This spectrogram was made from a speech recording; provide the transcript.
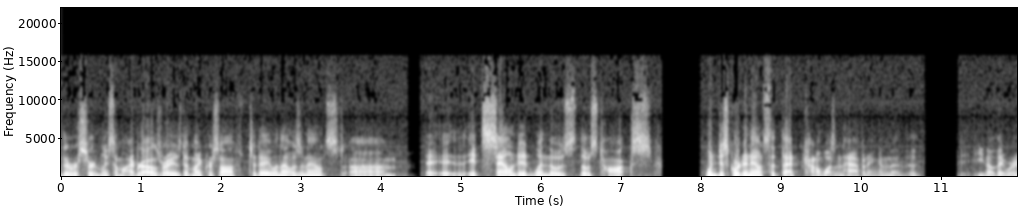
there were certainly some eyebrows raised at Microsoft today when that was announced. Um, it, it, sounded when those those talks, when Discord announced that that kind of wasn't happening, and the, the you know they were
